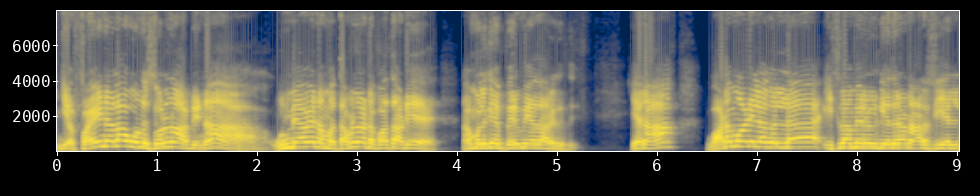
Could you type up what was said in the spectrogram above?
இங்கே ஃபைனலாக ஒன்று சொல்லணும் அப்படின்னா உண்மையாகவே நம்ம தமிழ்நாட்டை பார்த்தா அப்படியே நம்மளுக்கே பெருமையாக தான் இருக்குது. ஏன்னா வட மாநிலங்களில் இஸ்லாமியர்களுக்கு எதிரான அரசியல்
